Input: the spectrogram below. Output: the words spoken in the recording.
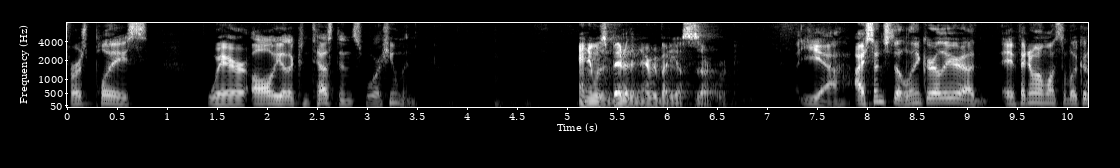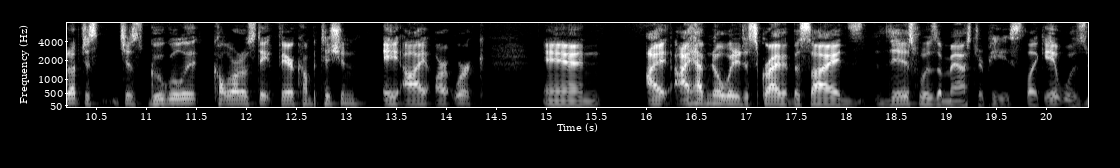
first place, where all the other contestants were human. and it was better than everybody else's artwork. Yeah, I sent you the link earlier. Uh, if anyone wants to look it up, just just Google it. Colorado State Fair competition AI artwork, and I I have no way to describe it besides this was a masterpiece. Like it was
